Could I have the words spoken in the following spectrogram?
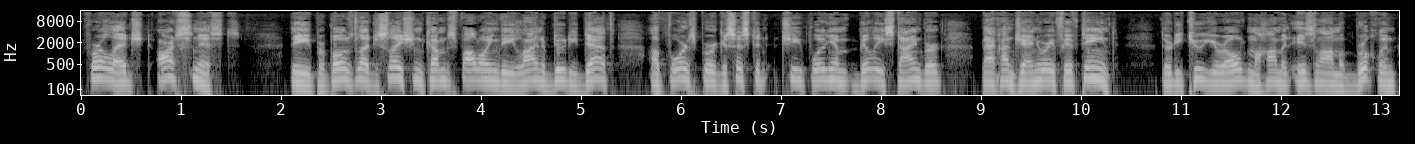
for alleged arsonists. The proposed legislation comes following the line of duty death of Forestburg Assistant Chief William Billy Steinberg back on January 15th. 32 year old Muhammad Islam of Brooklyn,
